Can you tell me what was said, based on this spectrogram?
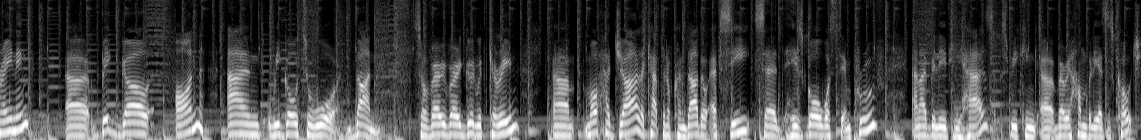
training, uh, big girl on, and we go to war. Done. So very, very good with Kareen. Um, the captain of Condado FC, said his goal was to improve, and I believe he has, speaking uh, very humbly as his coach.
